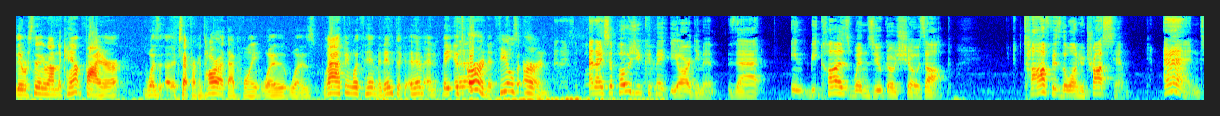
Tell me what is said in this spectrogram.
they were sitting around the campfire, was uh, except for Katara at that point was was laughing with him and into him, and they it's And I- earned. It feels earned. And I suppose you could make the argument that in because when Zuko shows up, Toph is the one who trusts him. And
